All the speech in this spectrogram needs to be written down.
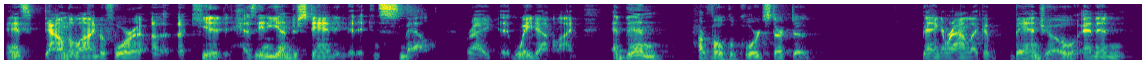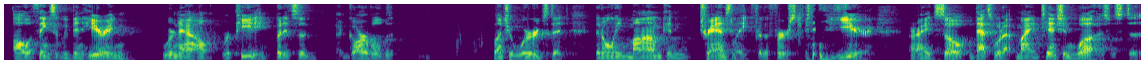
And it's down the line before a, a, a kid has any understanding that it can smell, right? Uh, way down the line. And then our vocal cords start to bang around like a banjo. And then all the things that we've been hearing, we're now repeating, but it's a, a garbled bunch of words that that only mom can translate for the first year. All right. So that's what my intention was, was to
